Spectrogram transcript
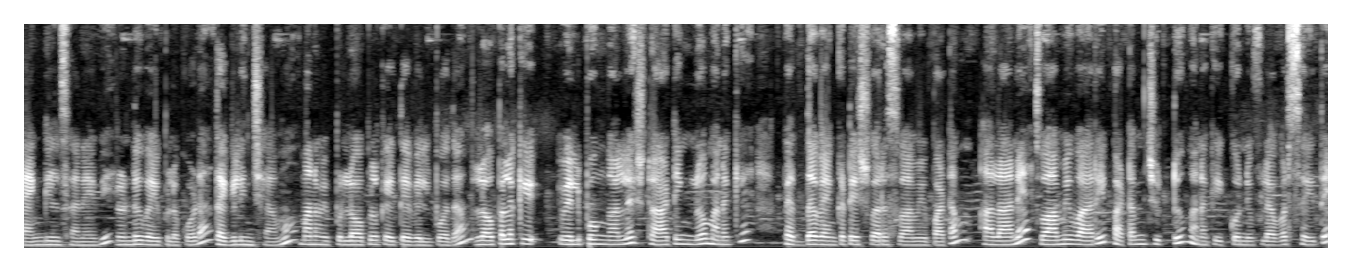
యాంగిల్స్ అనేవి రెండు వైపులా కూడా తగిలించాము. మనం ఇప్పుడు లోపలికి అయితే వెళ్ళిపోదాం. లోపలికి వెళ్ళిపోగానే స్టార్టింగ్లో మనకి పెద్ద వెంకటేశ్వర స్వామి పటం అలానే స్వామివారి పటం చుట్టూ మనకి కొన్ని ఫ్లవర్స్ అయితే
